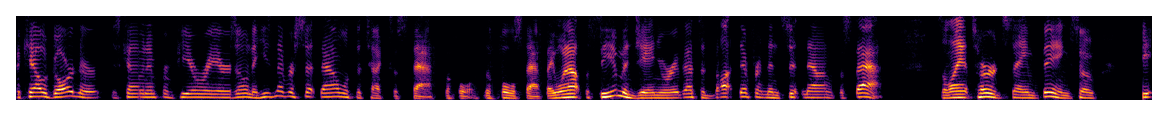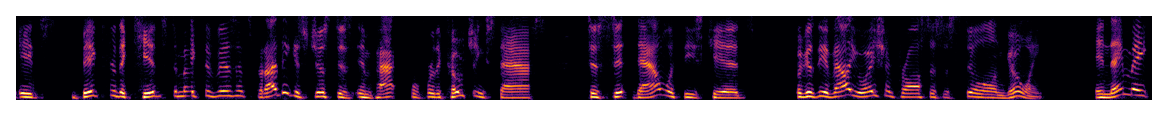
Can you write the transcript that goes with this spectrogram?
Mikael Gardner is coming in from Peoria, Arizona. He's never sat down with the Texas staff before, the full staff. They went out to see him in January. That's a lot different than sitting down with the staff. Zalance Heard, same thing. So it's big for the kids to make the visits, but I think it's just as impactful for the coaching staffs to sit down with these kids because the evaluation process is still ongoing. And they make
